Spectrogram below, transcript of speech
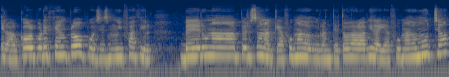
El alcohol, por ejemplo, pues es muy fácil ver una persona que ha fumado durante toda la vida y ha fumado mucho,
